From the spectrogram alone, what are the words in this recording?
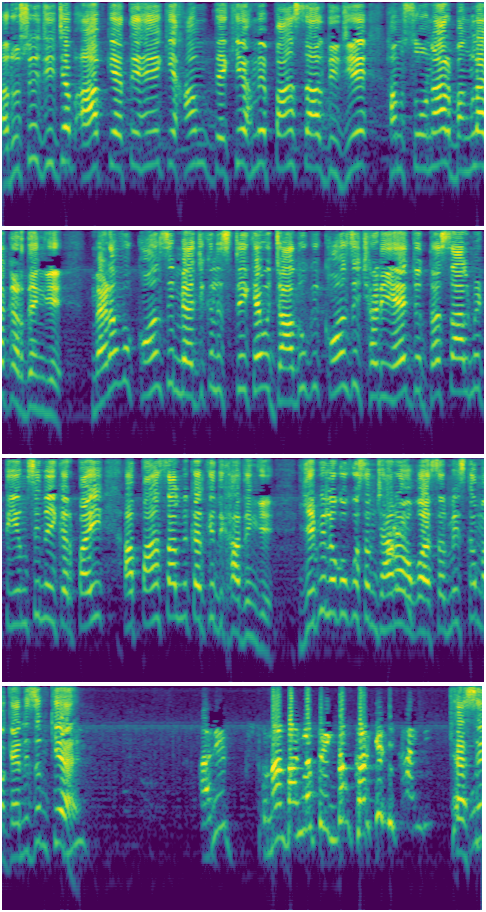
अनुश्री जी जब आप कहते हैं कि हम देखिए हमें पाँच साल दीजिए हम सोनार बंगला कर देंगे। मैडम वो कौन सी मैजिकल स्टिक है? वो जादू की कौन सी छड़ी है जो दस साल में टीएमसी नहीं कर पाई? आप पाँच साल में करके दिखा देंगे। ये भी लोगों को समझाना होगा असल में इसका मैकेनिज्म क्या है? अरे सोनार बांग्ला तो एकदम करके दिखाएँगे। कैसे?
